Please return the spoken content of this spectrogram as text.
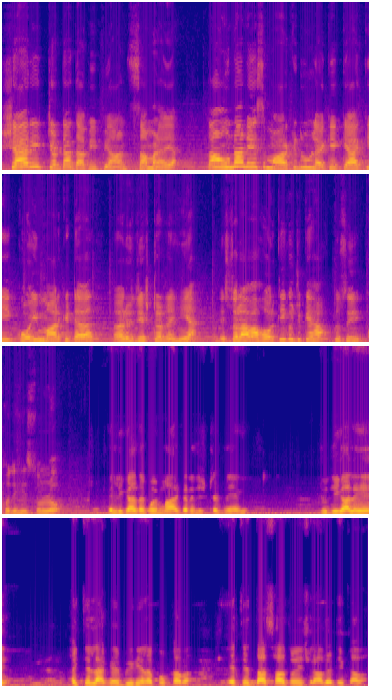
ਸ਼ਹਿਰੀ ਚੱਡਾ ਦਾ ਵੀ ਬਿਆਨ ਸਾਹਮਣੇ ਆਇਆ। ਤਾਂ ਉਹਨਾਂ ਨੇ ਇਸ ਮਾਰਕੀਟ ਨੂੰ ਲੈ ਕੇ ਕਿਹਾ ਕਿ ਕੋਈ ਮਾਰਕੀਟ ਰਜਿਸਟਰ ਨਹੀਂ ਹੈ। ਇਸ ਤੋਂ ਇਲਾਵਾ ਹੋਰ ਕੀ ਕੁਝ ਕਿਹਾ? ਤੁਸੀਂ ਖੁਦ ਹੀ ਸੁਣ ਲਓ। ਪਹਿਲੀ ਗੱਲ ਤਾਂ ਕੋਈ ਮਾਰਕੀਟ ਰਜਿਸਟਰਡ ਨਹੀਂ ਹੈਗੀ। ਦੂਜੀ ਗੱਲ ਇਹ, ਇੱਥੇ ਲਾਗੇ ਬੀੜੀਆਂ ਦਾ ਖੋਖਾ ਵਾ ਇੱਥੇ 10 ਸਾਲ ਤੋਂ ਇਹ ਸ਼ਰਾਬ ਦਾ ਠੇਕਾ ਵਾ।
